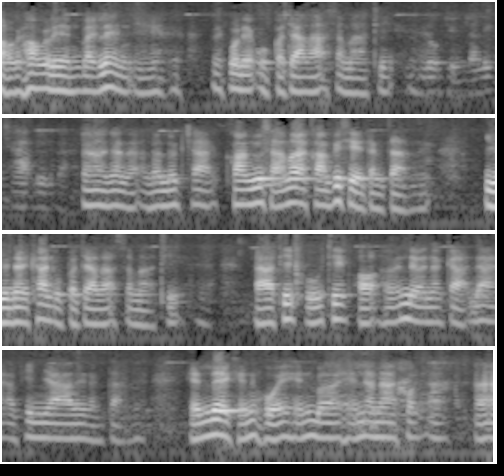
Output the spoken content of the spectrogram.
ออกไปห้องเรียนไปเล่นอย่างนี้พวกเรียกอุปจารสมาธิรวมถึงระลึกชาติด้วยหรือเปล่าอ่านั่นแหละระลึกชาติความรู้สามารถความพิเศษต่างๆ อยู่ในขั้นอุปจารสมาธิตาทิผูทิเพาะเหินเดินอากาศได้อภิญญาอะไรต่าง ๆ เห็นเลขเห็นหวยเห็นเบอร์ เห็นอนาคตอะฮะ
